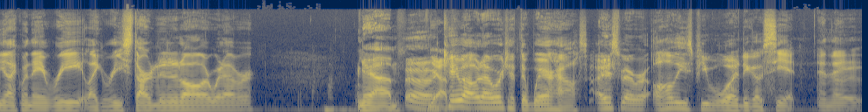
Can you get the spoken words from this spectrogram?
you know, like when they re like restarted it all or whatever. yeah, It came out when I worked at the warehouse. I just remember all these people wanted to go see it, and they,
